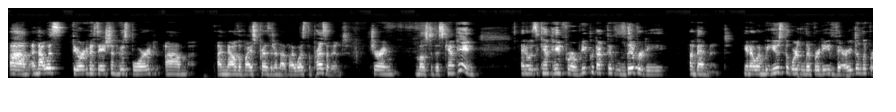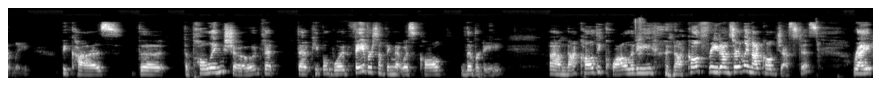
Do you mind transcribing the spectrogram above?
um, and that was the organization whose board um, I'm now the vice president of. I was the president during most of this campaign, and it was a campaign for a reproductive liberty amendment. You know, and we used the word liberty very deliberately because the the polling showed that that people would favor something that was called liberty, um, not called equality, not called freedom, certainly not called justice, right?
